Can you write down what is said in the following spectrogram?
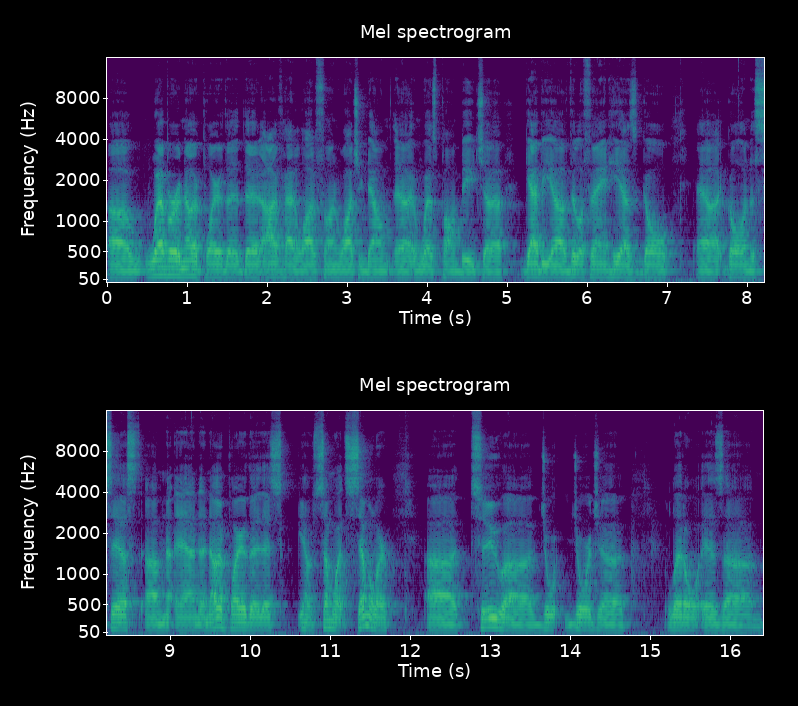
uh, Webber, another player that, that I've had a lot of fun watching down uh, in West Palm Beach. Uh, Gabby uh, Villafane, he has a goal, uh, goal and assist, um, and another player that, that's you know somewhat similar uh, to uh, Geor- Georgia Little is. um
